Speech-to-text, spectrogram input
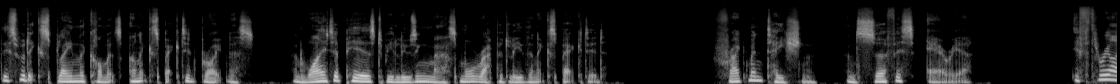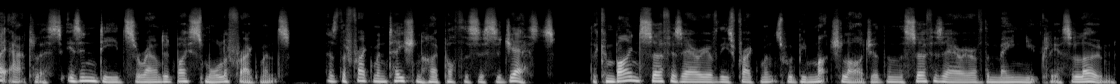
This would explain the comet's unexpected brightness and why it appears to be losing mass more rapidly than expected. Fragmentation and surface area. If 3I Atlas is indeed surrounded by smaller fragments, as the fragmentation hypothesis suggests, the combined surface area of these fragments would be much larger than the surface area of the main nucleus alone.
